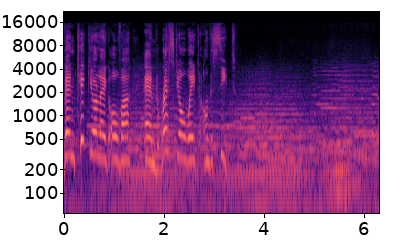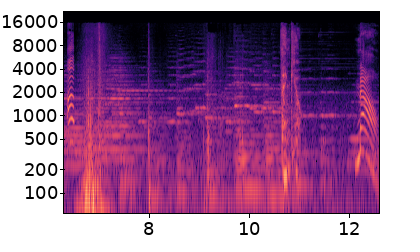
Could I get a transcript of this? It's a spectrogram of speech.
then kick your leg over and rest your weight on the seat. Up! Thank you. Now,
